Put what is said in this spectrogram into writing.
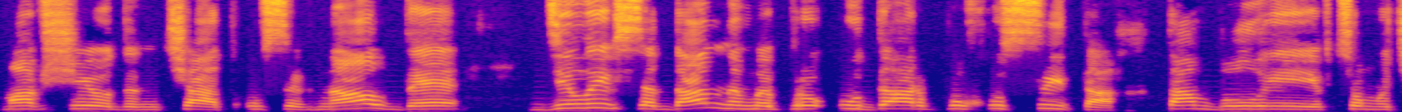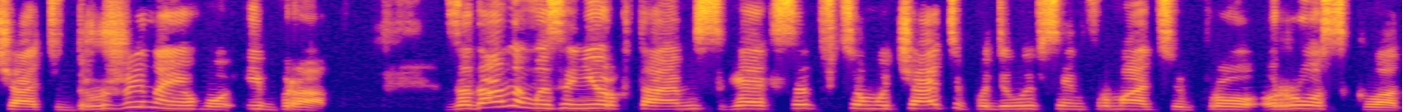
мав ще один чат у сигнал, де ділився даними про удар по хуситах. Там були в цьому чаті дружина його і брат. За даними The New York Times, Гексет в цьому чаті поділився інформацією про розклад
